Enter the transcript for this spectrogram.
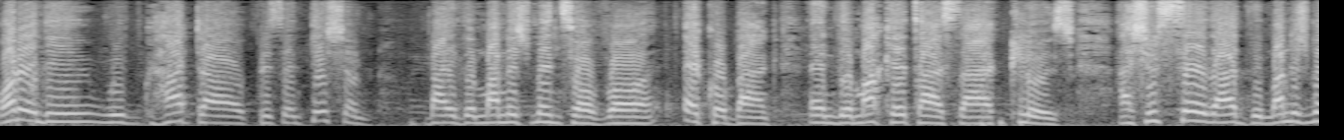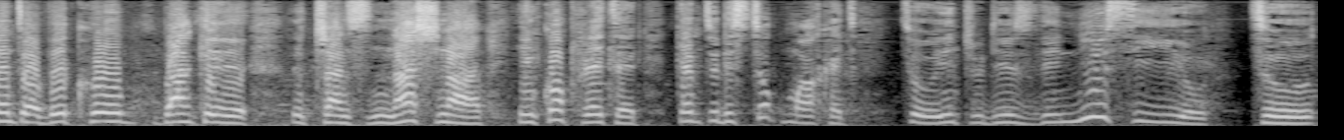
already we've had a presentation by the management of uh, EcoBank, and the market has uh, closed. I should say that the management of EcoBank uh, Transnational Incorporated came to the stock market to introduce the new CEO to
